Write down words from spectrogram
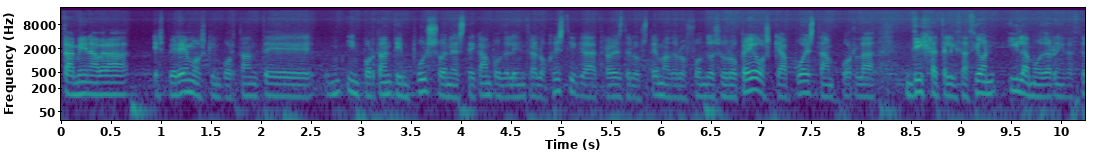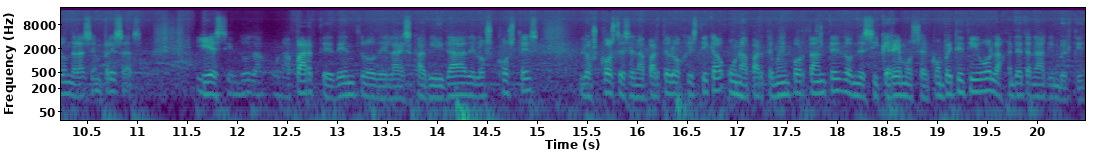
También habrá, esperemos que importante, un importante impulso en este campo de la intralogística a través de los temas de los fondos europeos que apuestan por la digitalización y la modernización de las empresas. Y es sin duda una parte dentro de la escalabilidad de los costes, los costes en la parte logística, una parte muy importante donde si queremos ser competitivos la gente tendrá que invertir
